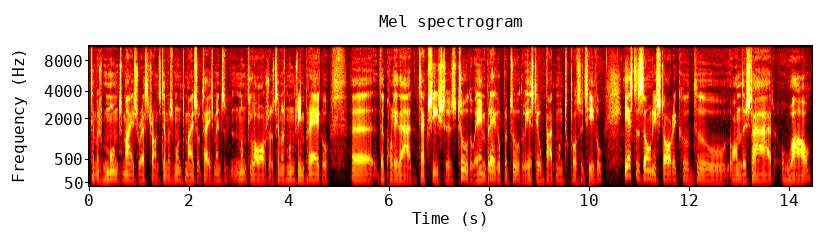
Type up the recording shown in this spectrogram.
temos muito mais restaurantes, temos muito mais hotéis, muito, muito lojas, temos muito emprego uh, de qualidade, taxistas, tudo, é emprego para tudo. Este é um parte muito positivo. Esta zona histórica do, onde está o UAU,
